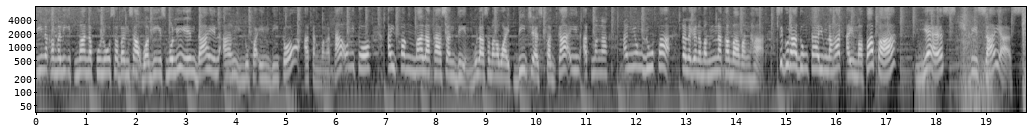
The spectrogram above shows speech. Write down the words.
Pinakamaliit man na pulo sa bansa, wag iismulin dahil ang lupain dito at ang mga tao nito ay pangmalakasan din mula sa mga white beaches, pagkain at mga anyong lupa. Talaga namang nakamamangha. Siguradong tayong lahat ay mapapa, yes, Visayas!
